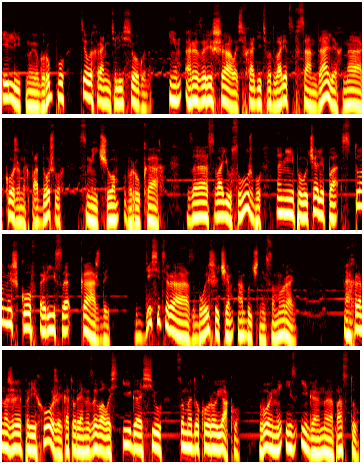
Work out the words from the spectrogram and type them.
элитную группу телохранителей сёгуна. Им разрешалось входить во дворец в сандалиях на кожаных подошвах с мечом в руках. За свою службу они получали по 100 мешков риса каждый, в 10 раз больше, чем обычный самурай. Охрана же прихожей, которая называлась Игасю Цумедокоро Яку, воины из Ига на посту,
